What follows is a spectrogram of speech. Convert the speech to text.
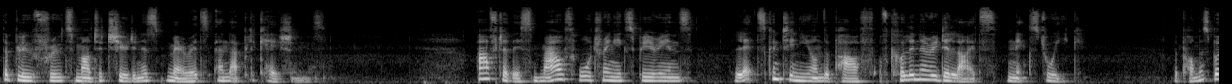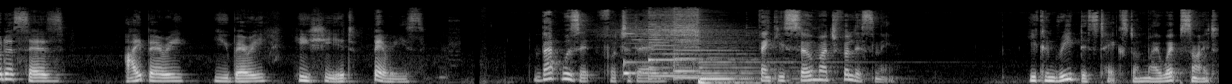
the blue fruit's multitudinous merits and applications. After this mouth-watering experience, let's continue on the path of culinary delights next week. The Pommes Buddha says, I berry, you berry, he, she, it berries. That was it for today. Thank you so much for listening. You can read this text on my website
